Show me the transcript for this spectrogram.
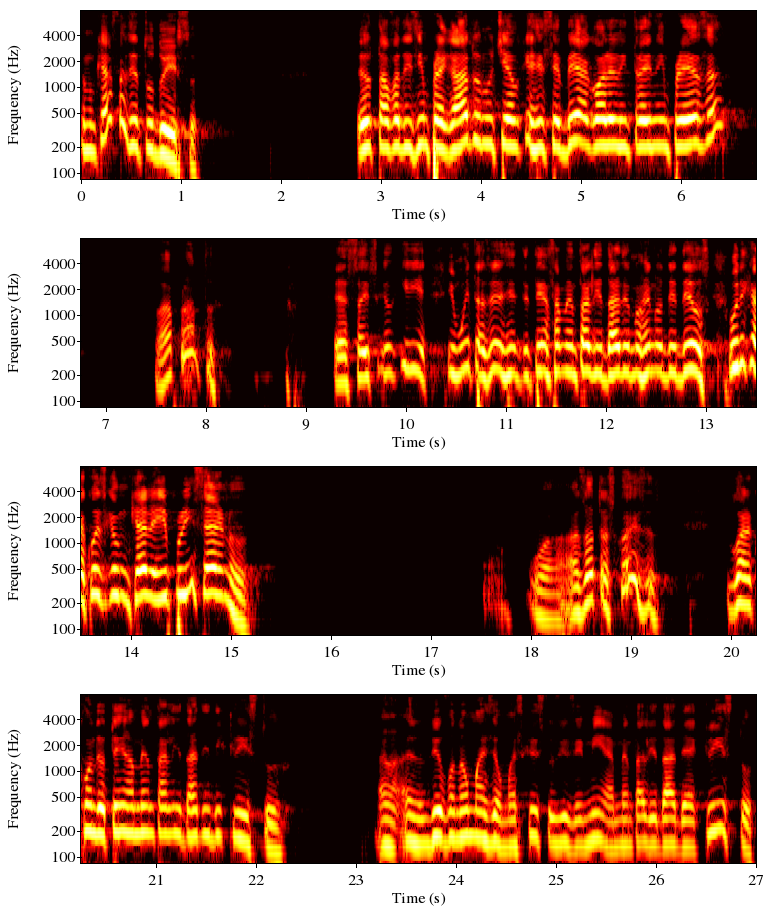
Eu não quero fazer tudo isso. Eu estava desempregado, não tinha o que receber, agora eu entrei na empresa. Ah, pronto. É só isso que eu queria. E muitas vezes a gente tem essa mentalidade no reino de Deus. A única coisa que eu não quero é ir para o inferno. As outras coisas. Agora, quando eu tenho a mentalidade de Cristo, eu vivo não mais eu, mas Cristo vive em mim, a mentalidade é Cristo,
